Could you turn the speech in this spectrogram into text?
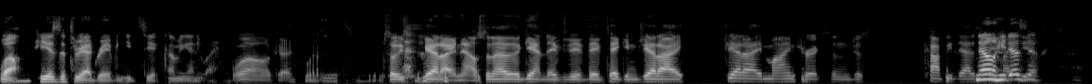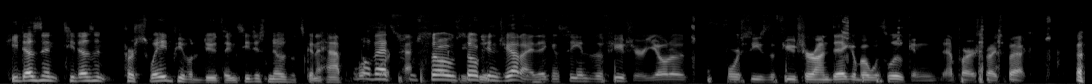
well, he is the three-eyed raven. He'd see it coming anyway. Well, okay. So he's Jedi now. So now again, they've they've, taken Jedi Jedi mind tricks and just copied that. No, he idea. doesn't. He doesn't. He doesn't persuade people to do things. He just knows what's going to happen. Well, that's so. So can Jedi. They can see into the future. Yoda foresees the future on Dagobah with Luke in Empire Strikes Back.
